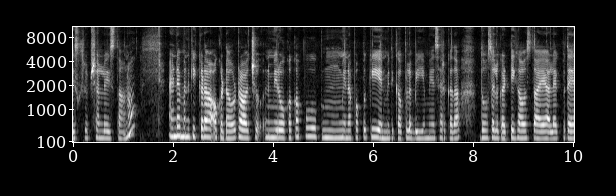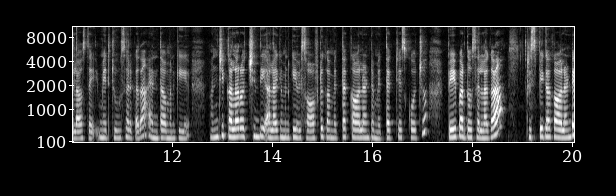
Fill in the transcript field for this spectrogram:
డిస్క్రిప్షన్లో ఇస్తాను. అండ్ మనకి ఇక్కడ ఒక డౌట్ రావచ్చు. మీరు ఒక కప్పు మినపప్పుకి ఎనిమిది కప్పుల బియ్యం వేశారు కదా. దోశలు గట్టిగా వస్తాయా? లేకపోతే ఎలా వస్తాయి? మీరు చూసారు కదా ఎంత మనకి మంచి కలర్ వచ్చింది. అలాగే మనకి సాఫ్ట్గా మెత్తగా కావాలంటే మెత్తగా చేసుకోవచ్చు. పేపర్ దోశలాగా క్రిస్పీగా కావాలంటే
